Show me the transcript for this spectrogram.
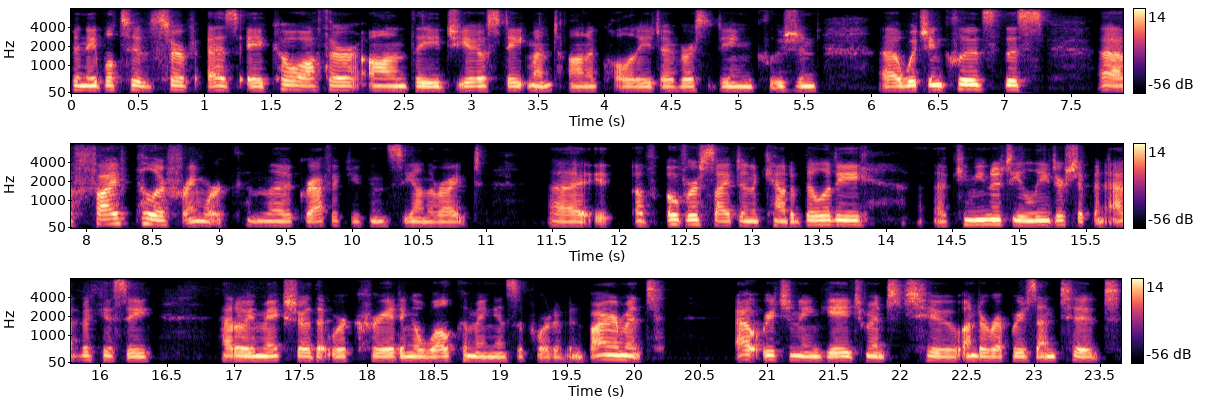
been able to serve as a co-author on the GEO statement on equality, diversity, and inclusion, uh, which includes this uh, five pillar framework in the graphic you can see on the right uh, it, of oversight and accountability, uh, community leadership and advocacy. How do we make sure that we're creating a welcoming and supportive environment? Outreach and engagement to underrepresented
